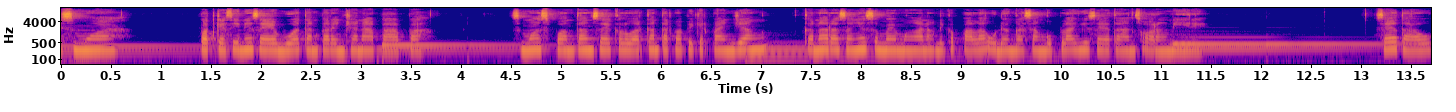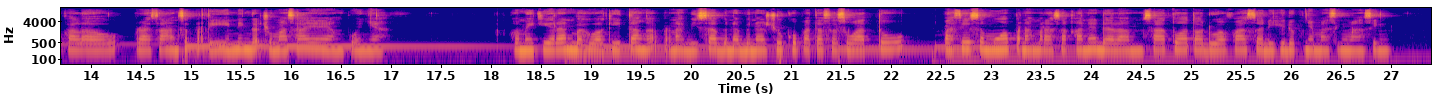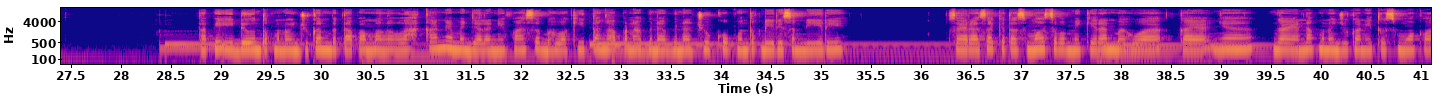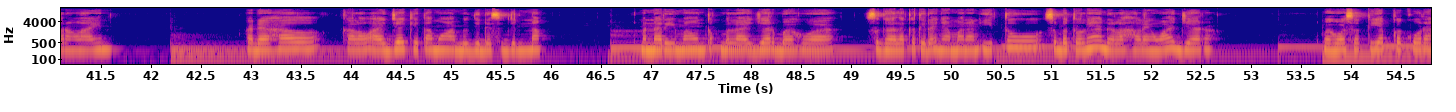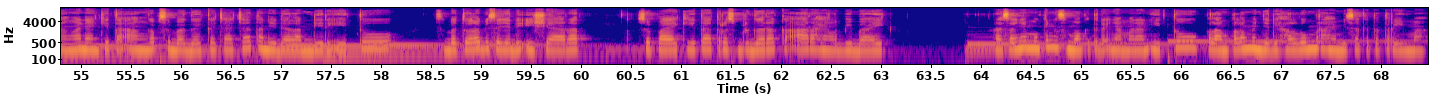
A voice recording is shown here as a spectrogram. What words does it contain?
Semua, podcast ini saya buat tanpa rencana apa-apa. Semua spontan saya keluarkan tanpa pikir panjang, karena rasanya semua yang menganak di kepala udah gak sanggup lagi saya tahan seorang diri. Saya tahu kalau perasaan seperti ini gak cuma saya yang punya. Pemikiran bahwa kita gak pernah bisa benar-benar cukup atas sesuatu, pasti semua pernah merasakannya dalam satu atau dua fase di hidupnya masing-masing. Tapi ide untuk menunjukkan betapa melelahkannya menjalani fase bahwa kita nggak pernah benar-benar cukup untuk diri sendiri. Saya rasa kita semua sepemikiran bahwa kayaknya nggak enak menunjukkan itu semua ke orang lain. Padahal kalau aja kita mau ambil jeda sejenak, menerima untuk belajar bahwa segala ketidaknyamanan itu sebetulnya adalah hal yang wajar bahwa setiap kekurangan yang kita anggap sebagai kecacatan di dalam diri itu sebetulnya bisa jadi isyarat supaya kita terus bergerak ke arah yang lebih baik. Rasanya mungkin semua ketidaknyamanan itu pelan-pelan menjadi hal lumrah yang bisa kita terima.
